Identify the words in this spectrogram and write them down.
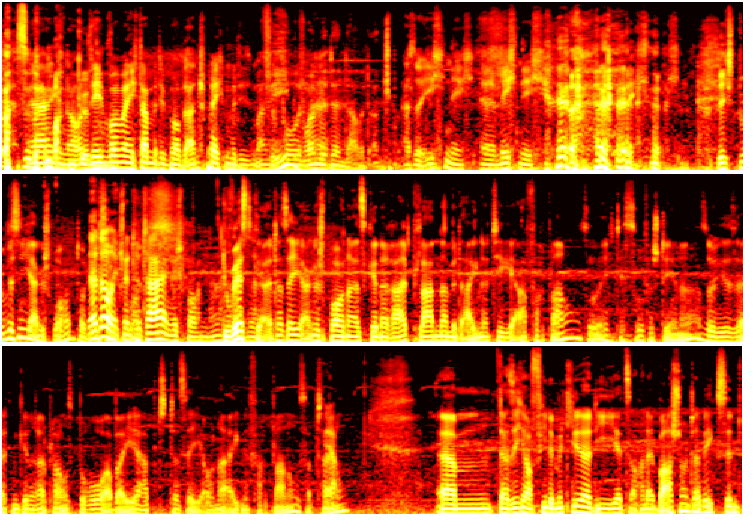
was ja, wir genau. Und wen wollen wir eigentlich damit überhaupt ansprechen mit diesem Angebot? Wen wollen wir denn damit ansprechen? Also ich nicht, äh, mich nicht. ich du bist nicht angesprochen? Doch, ja doch, ich bin total angesprochen. Ne? Du wirst also. tatsächlich angesprochen als Generalplaner mit eigener TGA-Fachplanung, so wenn ich das so verstehe. Ne? Also ihr seid ein Generalplanungsbüro, aber ihr habt tatsächlich auch eine eigene Fachplanungsabteilung. Ja. Ähm, da sehe ich auch viele Mitglieder, die jetzt auch an der Barsche unterwegs sind,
